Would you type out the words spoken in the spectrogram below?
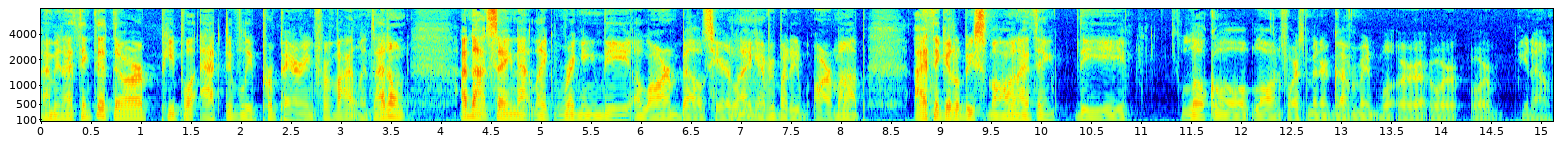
I mean, I think that there are people actively preparing for violence. I don't. I'm not saying that like ringing the alarm bells here, like mm-hmm. everybody arm up. I think it'll be small, and I think the local law enforcement or government will, or or or you know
